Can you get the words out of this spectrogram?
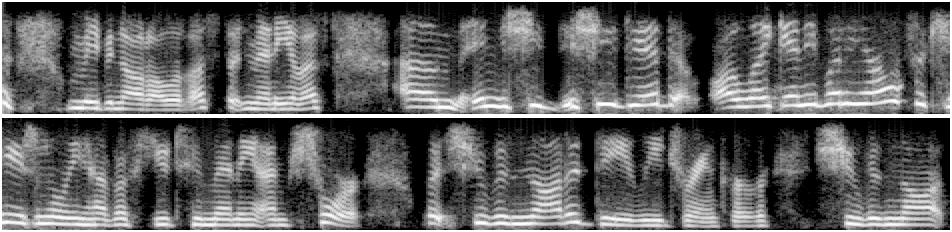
maybe not all of us, but many of us. Um, and she she did, uh, like anybody else, occasionally have a few too many, I'm sure. But she was not a daily drinker. She was not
